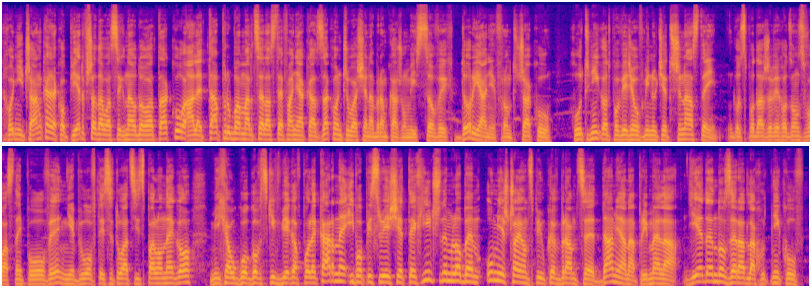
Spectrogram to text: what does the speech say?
Choniczanka jako pierwsza dała sygnał do ataku, ale ta próba Marcela Stefaniaka zakończyła się na bramkarzu miejscowych Dorianie Frontczaku. Hutnik odpowiedział w minucie 13. Gospodarze wychodzą z własnej połowy, nie było w tej sytuacji spalonego. Michał Głogowski wbiega w pole karne i popisuje się technicznym lobem, umieszczając piłkę w bramce Damiana Primela. 1 do 0 dla Hutników.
